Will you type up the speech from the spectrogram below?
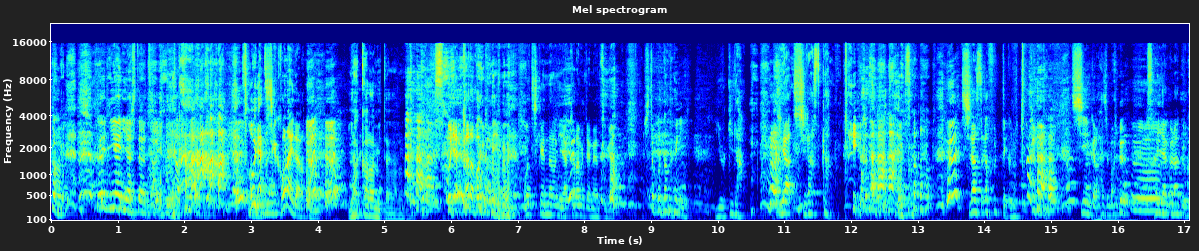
ニヤニヤしたやつありそういうやつしか来ないだろ。やからみたいなの。そうやからばっかり。落ち研なのにやからみたいなやつが。一言目に「雪だ」いや「しらすか」っていう。しらすが降ってくる。っていうシーンから始まる。最悪落語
